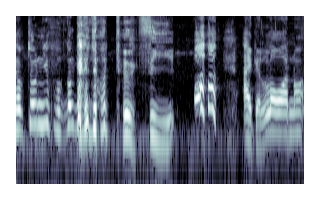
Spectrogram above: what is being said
ครับช่วงนี้ผมต้องการยอดถึกสีโอ้ไอ้ก็รอดเนาะ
